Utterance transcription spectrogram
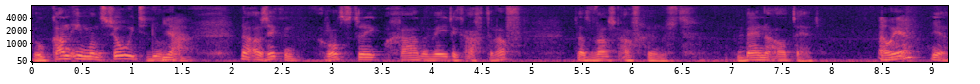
Hoe kan iemand zoiets doen? Ja. Nou, als ik een rotstreek bega, dan weet ik achteraf... dat was afgunst. Bijna altijd. Oh ja? Ja.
